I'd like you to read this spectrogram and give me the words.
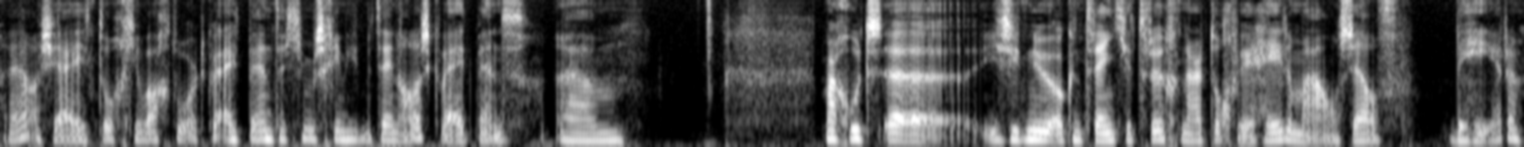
Hè, als jij toch je wachtwoord kwijt bent, dat je misschien niet meteen alles kwijt bent. Um, maar goed, uh, je ziet nu ook een trendje terug naar toch weer helemaal zelf beheren.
